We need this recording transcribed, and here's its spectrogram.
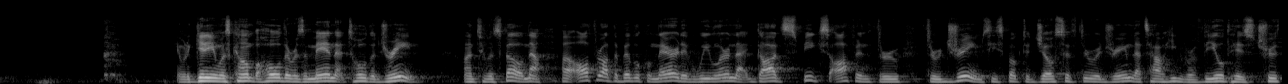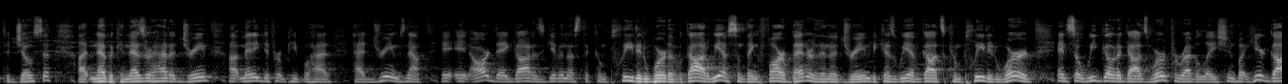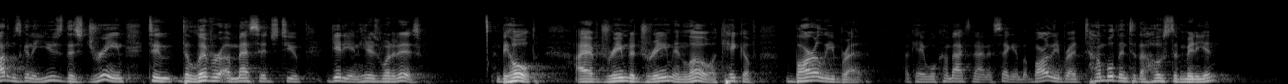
And when Gideon was come, behold, there was a man that told a dream unto his fellow. Now, uh, all throughout the biblical narrative, we learn that God speaks often through, through dreams. He spoke to Joseph through a dream. That's how he revealed his truth to Joseph. Uh, Nebuchadnezzar had a dream. Uh, many different people had, had dreams. Now, in, in, our day, God has given us the completed word of God. We have something far better than a dream because we have God's completed word. And so we go to God's word for revelation. But here, God was going to use this dream to deliver a message to Gideon. Here's what it is Behold, I have dreamed a dream, and lo, a cake of barley bread Okay, we'll come back to that in a second. But barley bread tumbled into the host of Midian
